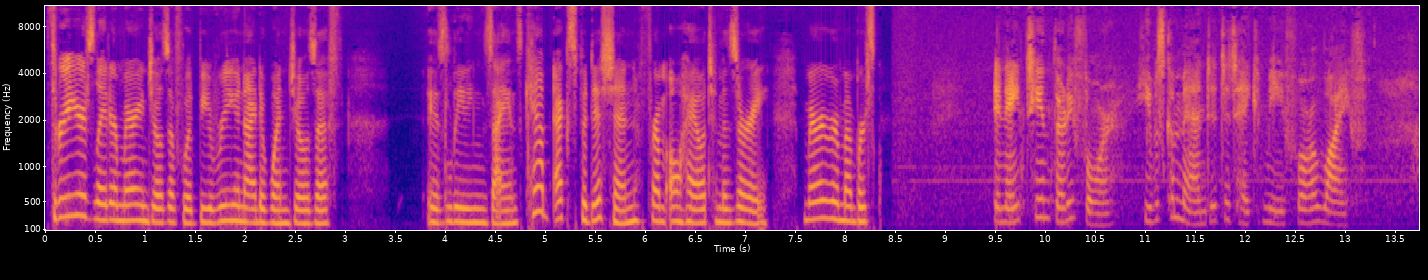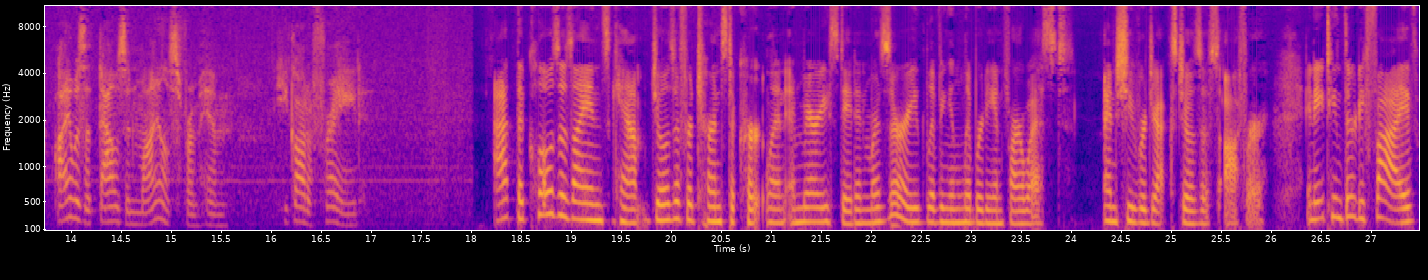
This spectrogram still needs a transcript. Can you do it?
Three years later, Mary and Joseph would be reunited when Joseph is leading Zion's camp expedition from Ohio to Missouri. Mary remembers In 1834, he was commanded to take me for a wife. I was a thousand miles from him. He got afraid. At the close of Zion's camp, Joseph returns to Kirtland and Mary stayed in Missouri, living in Liberty and Far West, and she rejects Joseph's offer. In 1835,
